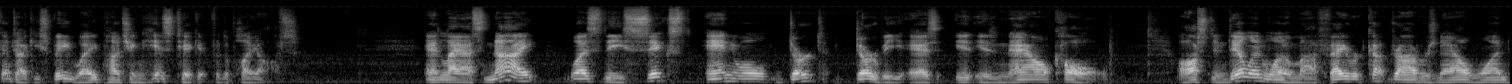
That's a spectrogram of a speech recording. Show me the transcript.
Kentucky Speedway, punching his ticket for the playoffs. And last night was the sixth annual Dirt Derby, as it is now called. Austin Dillon, one of my favorite cup drivers now, won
